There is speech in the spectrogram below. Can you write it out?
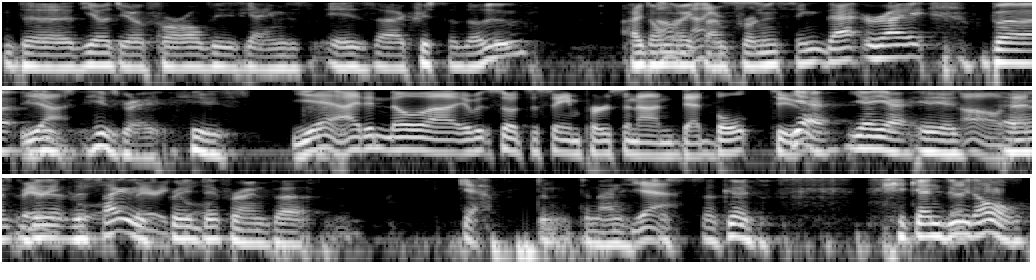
the the audio for all these games is uh, Christodoulou. I don't oh, know if I'm pronouncing that right, but yeah. he's he's great. He's yeah, I didn't know uh, it was. So it's the same person on Deadbolt too. Yeah, yeah, yeah. It is. Oh, that's very the, cool. The style is pretty cool. different, but yeah, the, the man is yeah. just so good. He can do that's, it all.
